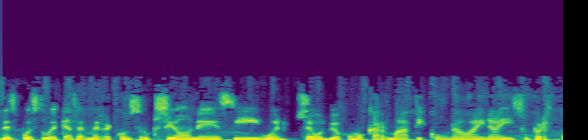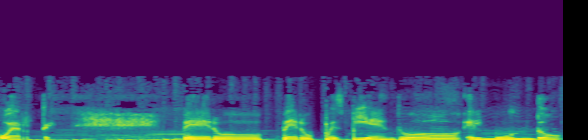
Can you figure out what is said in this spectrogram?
Después tuve que hacerme reconstrucciones y bueno, se volvió como karmático, una vaina ahí súper fuerte. Pero, pero pues viendo el mundo,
